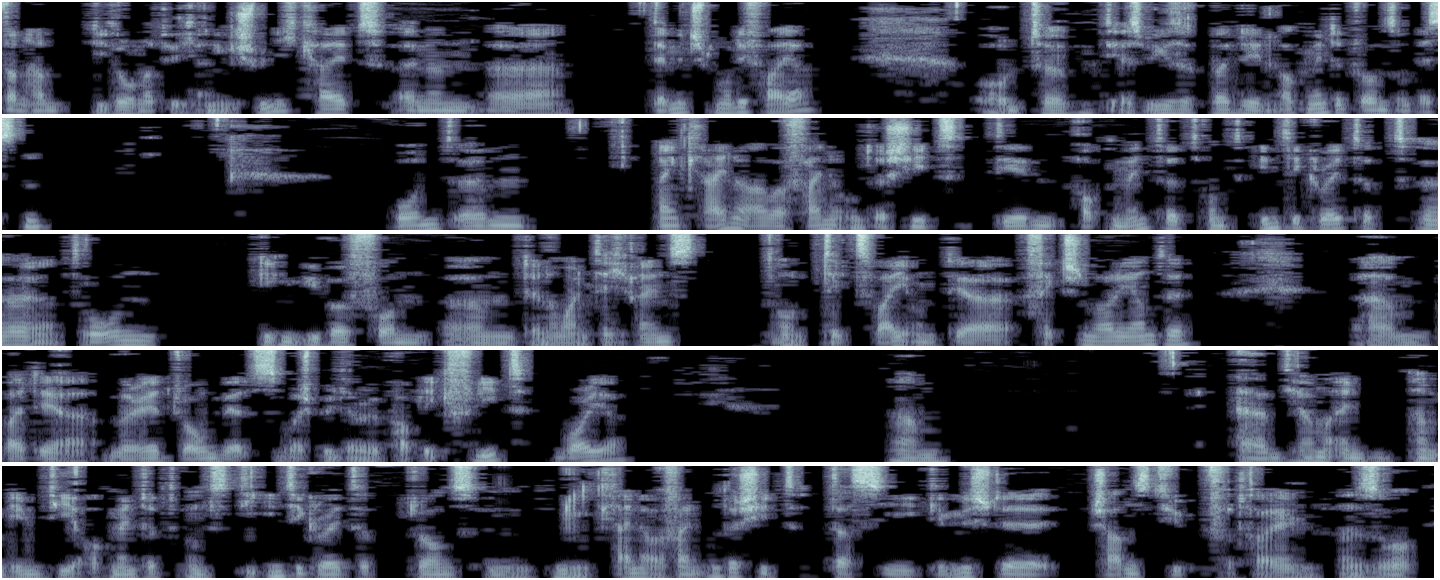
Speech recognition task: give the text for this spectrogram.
dann haben die Drohnen natürlich eine Geschwindigkeit, einen äh, Damage Modifier. Und ähm, der ist wie gesagt bei den Augmented Drones am besten. Und ähm, ein kleiner, aber feiner Unterschied, den Augmented und Integrated äh, Drohnen gegenüber von ähm, der normalen Tech 1 und Tech 2 und der Faction-Variante. Ähm, bei der Warrior Drone wäre es zum Beispiel der Republic Fleet Warrior. Ähm, äh, die haben, ein, haben eben die Augmented und die Integrated Drones ein, ein kleiner, aber feiner Unterschied, dass sie gemischte Schadenstypen verteilen. Also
